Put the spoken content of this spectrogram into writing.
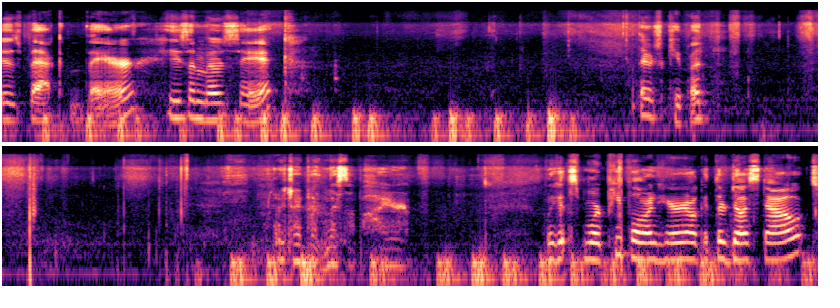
is back there. He's a mosaic. There's Cupid. Let me try putting this up higher. We get some more people on here. I'll get their dust out.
